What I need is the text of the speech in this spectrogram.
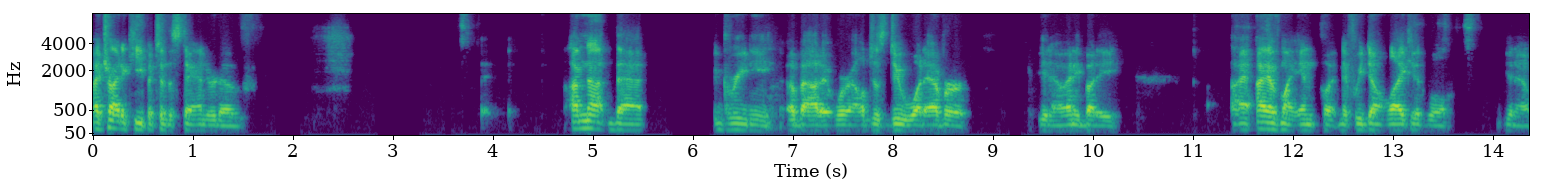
I try to keep it to the standard of. I'm not that greedy about it where I'll just do whatever, you know, anybody I, I have my input, and if we don't like it, we'll, you know,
